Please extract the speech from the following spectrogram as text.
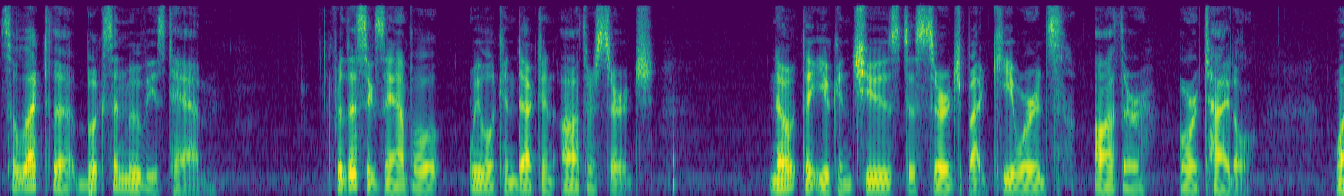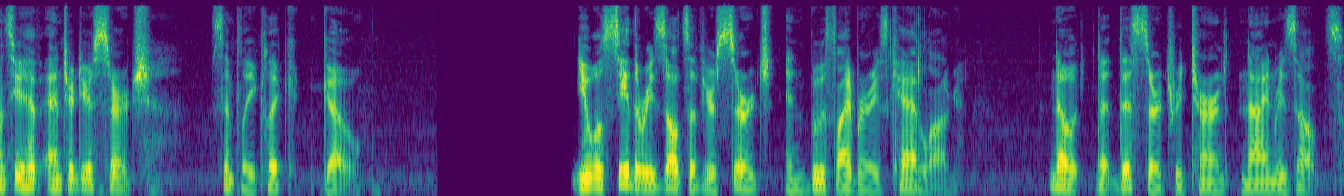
Select the Books and Movies tab. For this example, we will conduct an author search. Note that you can choose to search by keywords, author, or title. Once you have entered your search, simply click Go. You will see the results of your search in Booth Library's catalog. Note that this search returned nine results.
